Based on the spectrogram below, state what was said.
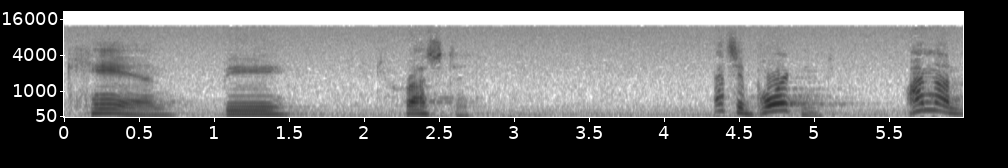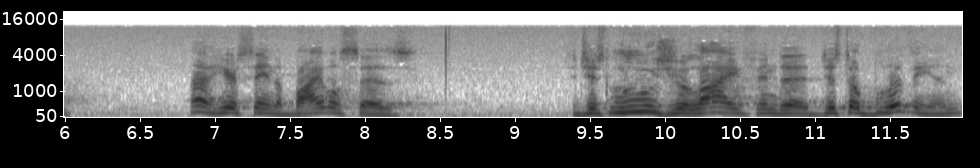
can be trusted. That's important. I'm not, not here saying the Bible says to just lose your life into just oblivion.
